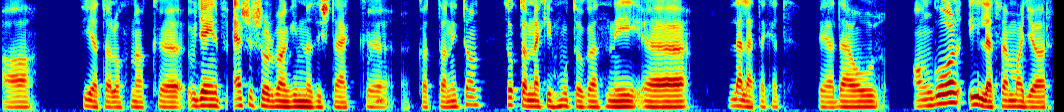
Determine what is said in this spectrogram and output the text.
a fiataloknak, ugye én elsősorban gimnazistákat tanítom, szoktam nekik mutogatni leleteket, például angol, illetve magyar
